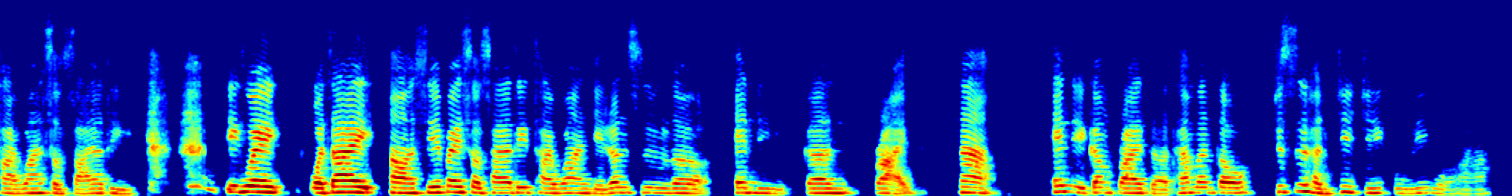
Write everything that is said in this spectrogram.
Taiwan Society，因为我在啊 CFA Society Taiwan 也认识了 Andy 跟 Fred。那 Andy 跟 Fred 他们都就是很积极鼓励我啊，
